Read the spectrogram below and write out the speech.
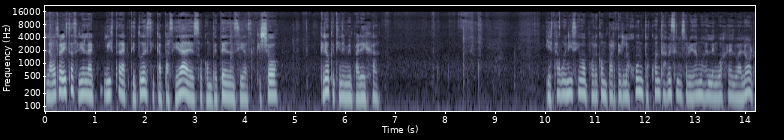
La otra lista sería la lista de actitudes y capacidades o competencias que yo creo que tiene mi pareja Y está buenísimo poder compartirlo juntos. ¿Cuántas veces nos olvidamos del lenguaje del valor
